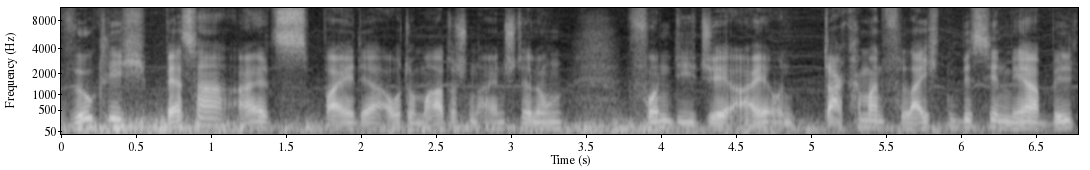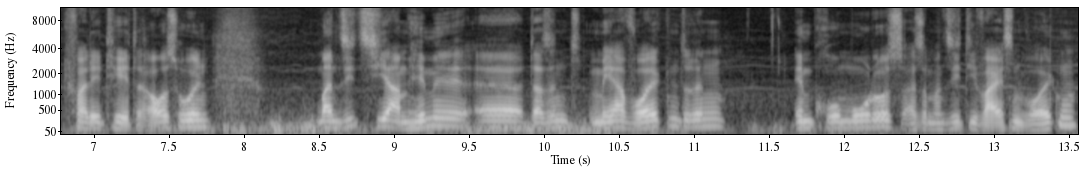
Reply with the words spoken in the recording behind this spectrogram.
wirklich besser als bei der automatischen Einstellung von DJI. Und da kann man vielleicht ein bisschen mehr Bildqualität rausholen. Man sieht es hier am Himmel, äh, da sind mehr Wolken drin. im Pro-Modus. Also man sieht die weißen Wolken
